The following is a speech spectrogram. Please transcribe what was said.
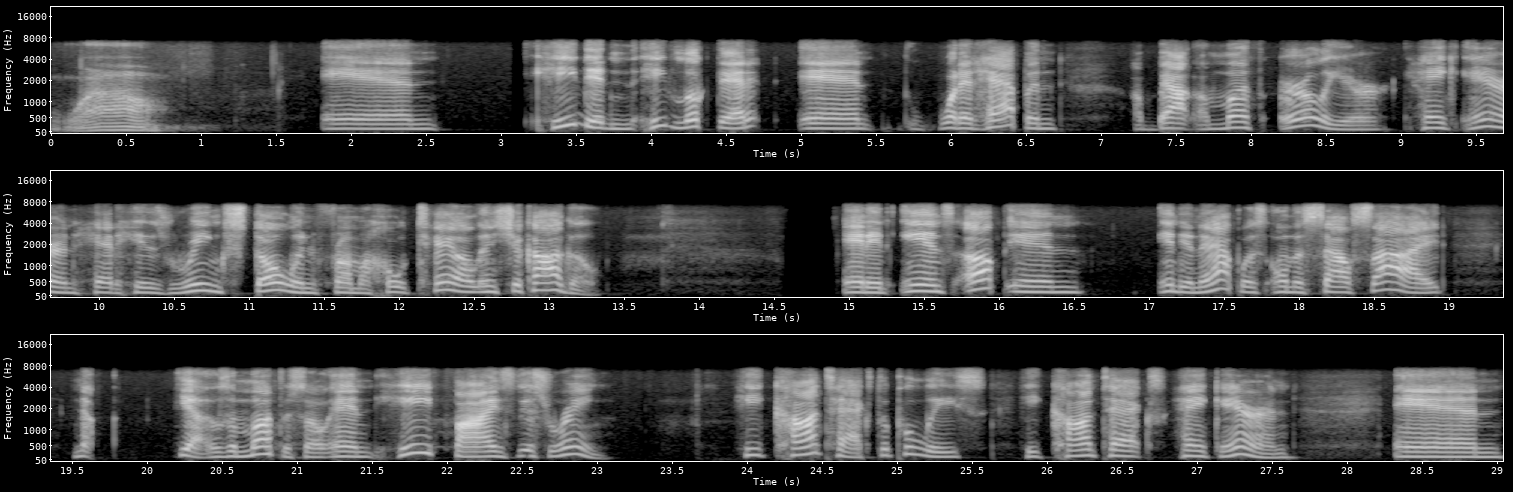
Wow. And he didn't, he looked at it and what had happened about a month earlier, Hank Aaron had his ring stolen from a hotel in Chicago. And it ends up in Indianapolis on the south side. Yeah, it was a month or so, and he finds this ring. He contacts the police. He contacts Hank Aaron, and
